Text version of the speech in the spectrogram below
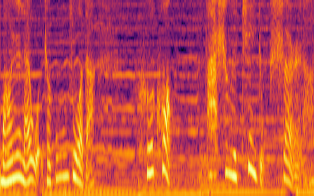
盲人来我这工作的，何况发生了这种事儿啊！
